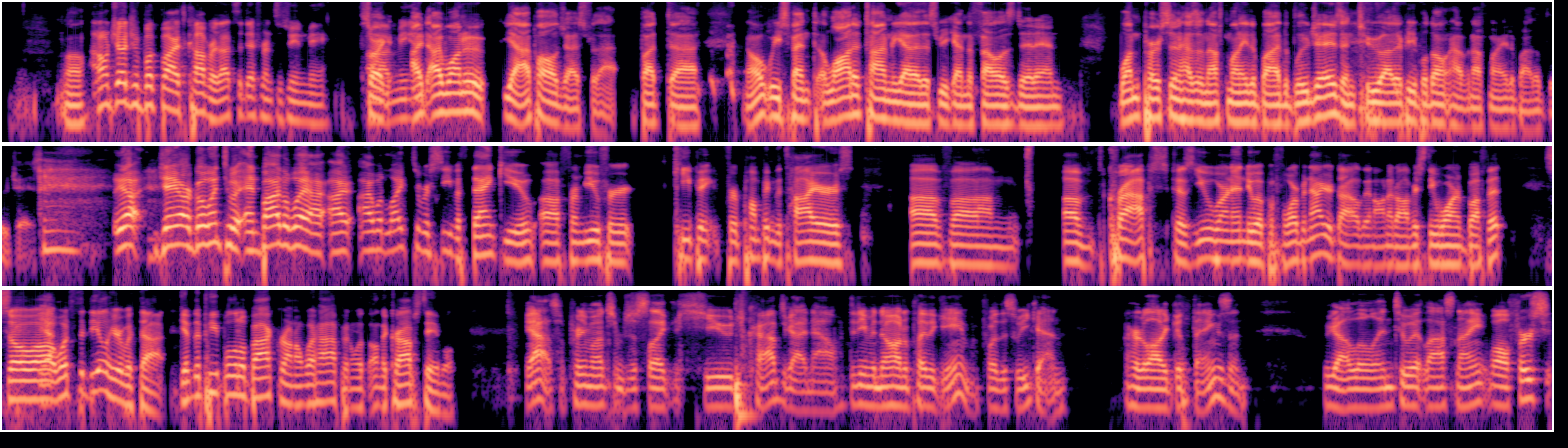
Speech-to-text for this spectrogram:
well, I don't judge a book by its cover. That's the difference between me. sorry. Uh, me I, I want to. Yeah, I apologize for that. But uh, no, we spent a lot of time together this weekend. The fellas did, and one person has enough money to buy the Blue Jays, and two other people don't have enough money to buy the Blue Jays. Yeah, Jr. Go into it. And by the way, I I, I would like to receive a thank you uh, from you for keeping for pumping the tires of um of craps because you weren't into it before, but now you're dialed in on it. Obviously, Warren Buffett. So uh, Yeah. what's the deal here with that? Give the people a little background on what happened with on the craps table. Yeah, so pretty much I'm just like a huge craps guy now. Didn't even know how to play the game before this weekend. I heard a lot of good things and we got a little into it last night. Well, first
